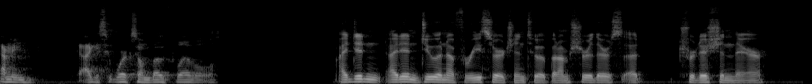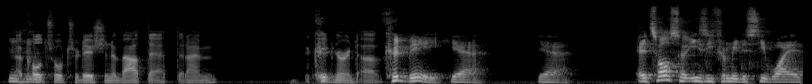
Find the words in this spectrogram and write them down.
I mean, I guess it works on both levels. I didn't I didn't do enough research into it, but I'm sure there's a tradition there, a cultural tradition about that that I'm ignorant of. Could be, yeah, yeah. It's also easy for me to see why,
